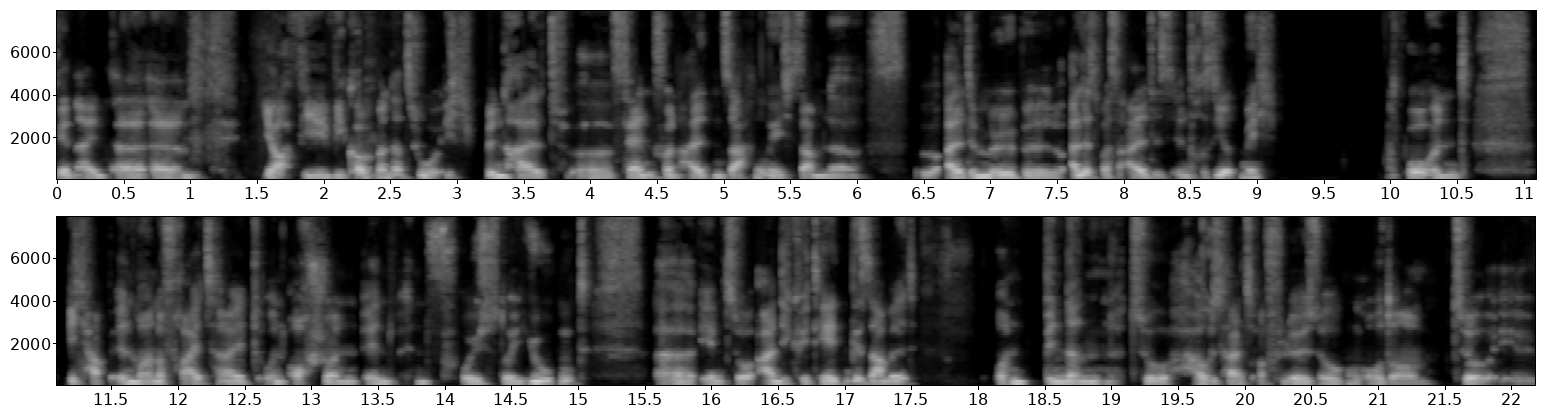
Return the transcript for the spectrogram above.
nein, äh, ähm, ja, wie, wie kommt man dazu? Ich bin halt äh, Fan von alten Sachen. Ich sammle äh, alte Möbel, alles was alt ist, interessiert mich. Und ich habe in meiner Freizeit und auch schon in, in frühester Jugend äh, eben so Antiquitäten gesammelt und bin dann zu Haushaltsauflösungen oder zu äh,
